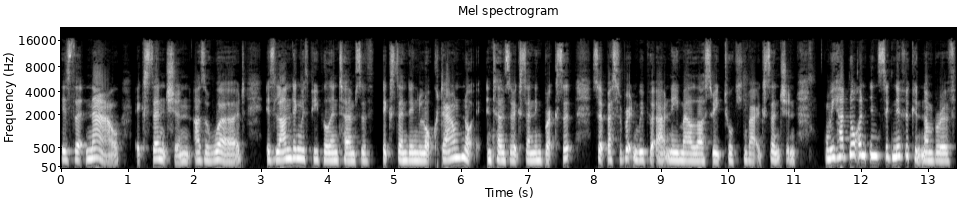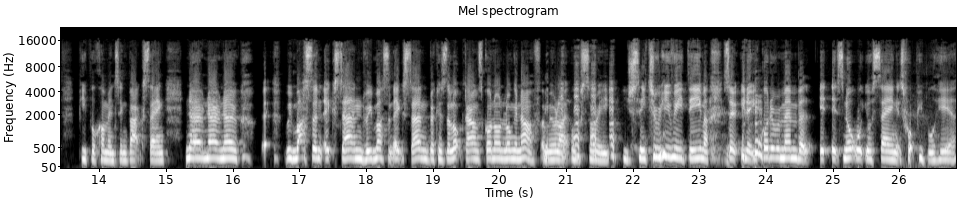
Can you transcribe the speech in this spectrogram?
is that now extension as a word is landing with people in terms of extending lockdown, not in terms of extending Brexit. So at Best for Britain, we put out an email last week talking about extension. And we had not an insignificant number of people commenting back saying, no, no, no, we mustn't extend, we mustn't extend because the lockdown's gone on long enough. And we were like, oh, sorry, you just need to reread the email. So, you know, you've got to remember it, it's not what you're saying, it's what people hear.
